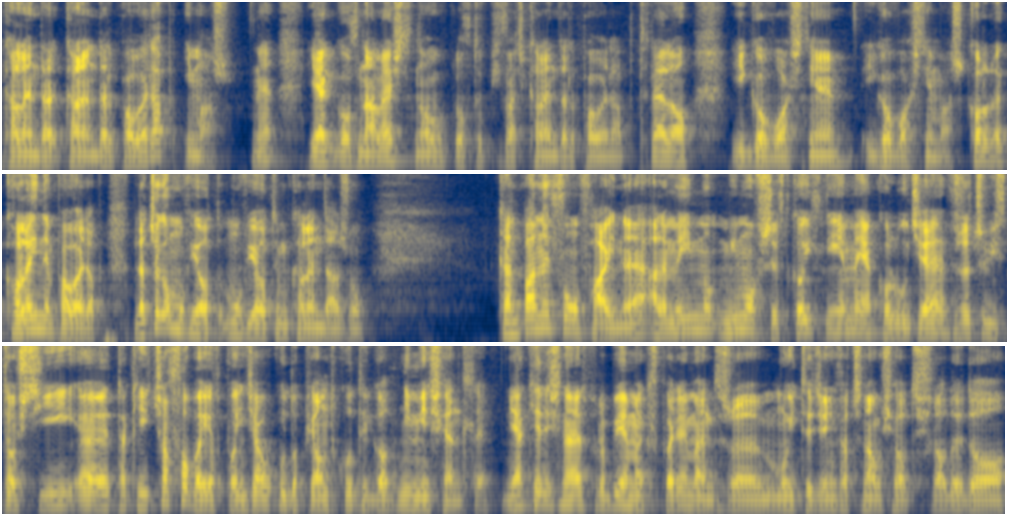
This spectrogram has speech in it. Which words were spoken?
kalendar, kalendar Power Up i masz, nie? Jak go znaleźć? No po prostu wpisać kalendar Power Up Trello i go właśnie, i go właśnie masz. Kolejny Power Up. Dlaczego mówię o, mówię o tym kalendarzu? Kanbany są fajne, ale my mimo, wszystko istniejemy jako ludzie w rzeczywistości e, takiej czasowej, od poniedziałku do piątku, tygodni, miesięcy. Ja kiedyś nawet robiłem eksperyment, że mój tydzień zaczynał się od środy do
